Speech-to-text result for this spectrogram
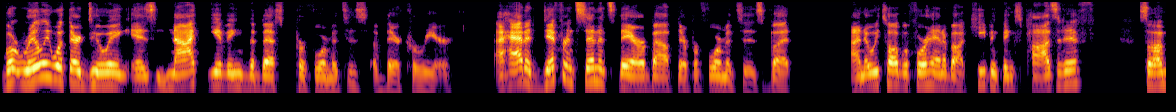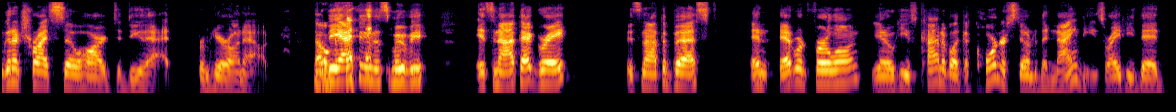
But really, what they're doing is not giving the best performances of their career. I had a different sentence there about their performances, but I know we talked beforehand about keeping things positive. So I'm going to try so hard to do that from here on out. Okay. The acting in this movie, it's not that great. It's not the best. And Edward Furlong, you know, he's kind of like a cornerstone of the 90s, right? He did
